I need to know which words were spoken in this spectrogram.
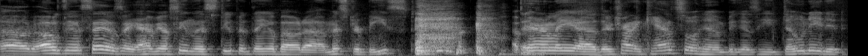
Uh, I was gonna say, I was like, have y'all seen this stupid thing about uh, Mr. Beast? Apparently, uh, they're trying to cancel him because he donated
